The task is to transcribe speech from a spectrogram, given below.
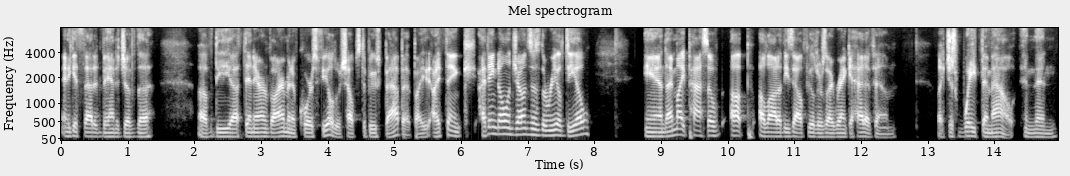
and he gets that advantage of the of the uh, thin air environment of Coors Field, which helps to boost BABIP. I, I think I think Nolan Jones is the real deal, and I might pass up a lot of these outfielders I rank ahead of him, like just wait them out and then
